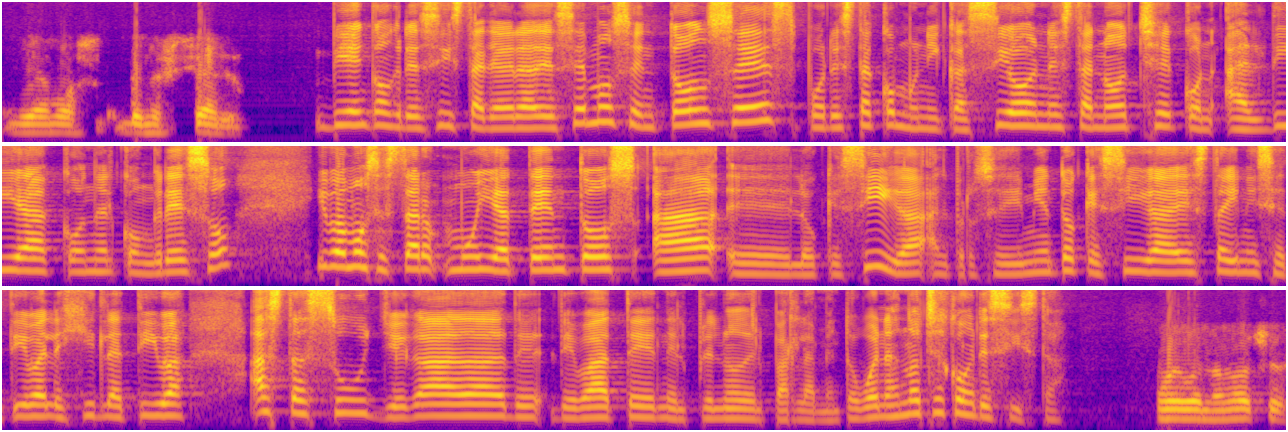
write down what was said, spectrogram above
digamos, beneficiario. Bien, congresista, le agradecemos entonces por esta comunicación esta noche con Al día con el Congreso y vamos a estar muy atentos a eh, lo que siga, al procedimiento que siga esta iniciativa legislativa hasta su llegada de debate en el Pleno del Parlamento. Buenas noches, congresista. Muy buenas noches.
